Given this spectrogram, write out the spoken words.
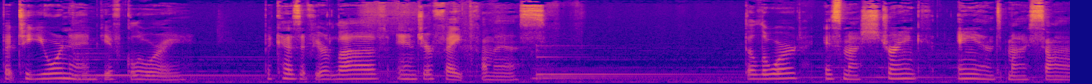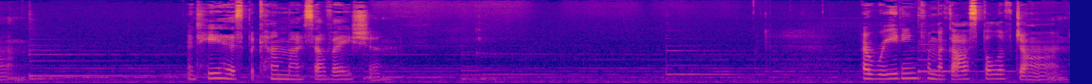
but to your name give glory because of your love and your faithfulness. The Lord is my strength and my song, and He has become my salvation. A reading from the Gospel of John.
